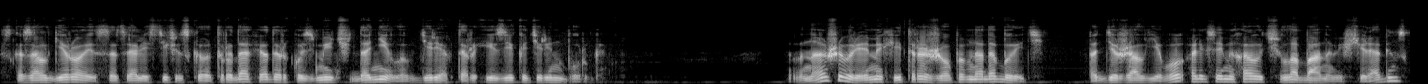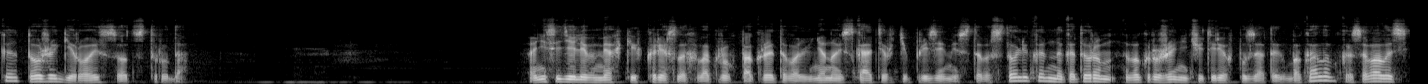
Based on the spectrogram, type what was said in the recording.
сказал герой социалистического труда Федор Кузьмич Данилов, директор из Екатеринбурга. «В наше время хитрожопым надо быть», поддержал его Алексей Михайлович Лобанов из Челябинска, тоже герой соцтруда. Они сидели в мягких креслах вокруг покрытого льняной скатертью приземистого столика, на котором в окружении четырех пузатых бокалов красовалась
